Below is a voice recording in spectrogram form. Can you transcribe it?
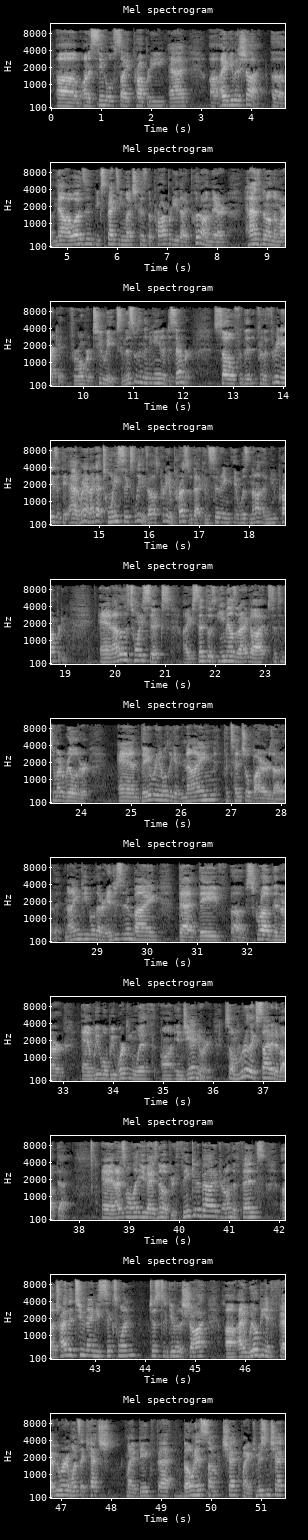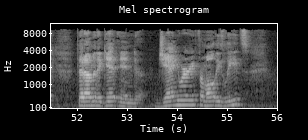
um, on a single site property ad. Uh, I give it a shot. Uh, now I wasn't expecting much because the property that I put on there has been on the market for over two weeks, and this was in the beginning of December. So for the for the three days that the ad ran, I got 26 leads. I was pretty impressed with that, considering it was not a new property. And out of those 26, I sent those emails that I got, sent them to my realtor, and they were able to get nine potential buyers out of it. Nine people that are interested in buying that they've uh, scrubbed and are, and we will be working with on, in January. So I'm really excited about that. And I just want to let you guys know if you're thinking about it, if you're on the fence, uh, try the 296 one just to give it a shot. Uh, I will be in February once I catch my big fat bonus check, my commission check that I'm going to get in January from all these leads.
